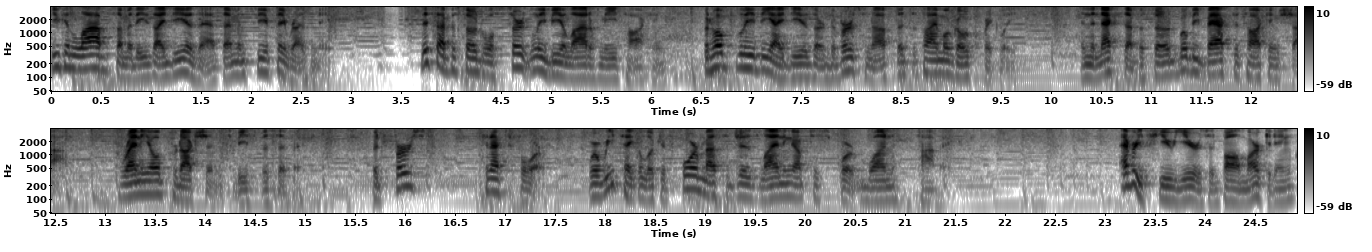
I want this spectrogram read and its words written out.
you can lob some of these ideas at them and see if they resonate. This episode will certainly be a lot of me talking, but hopefully the ideas are diverse enough that the time will go quickly. In the next episode, we'll be back to talking shop, perennial production to be specific. But first, Connect 4, where we take a look at four messages lining up to support one topic. Every few years at Ball Marketing,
